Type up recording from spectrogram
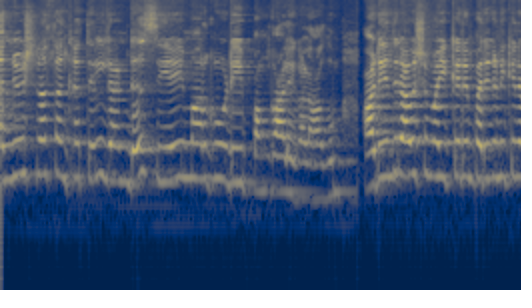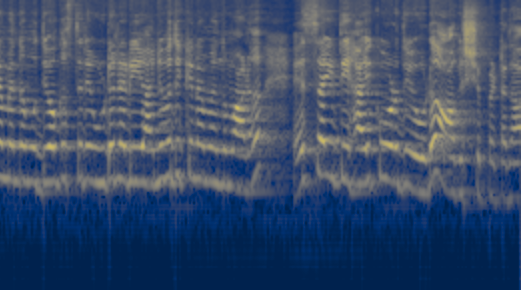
അന്വേഷണ സംഘത്തിൽ രണ്ട് സി ഐമാർ കൂടി പങ്കാളികളാകും അടിയന്തരാവശ്യമായി ഇക്കാര്യം പരിഗണിക്കണമെന്നും ഉദ്യോഗസ്ഥരെ ഉടനടി അനുവദിക്കണമെന്നുമാണ് എസ് ഐ ടി ഹൈക്കോടതിയോട് ആവശ്യപ്പെട്ടത്.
